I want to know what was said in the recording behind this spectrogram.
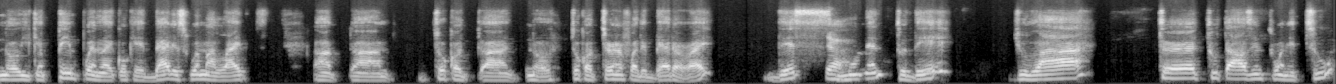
no, you can pinpoint like, okay, that is when my life uh, um, took a, uh, you know, took a turn for the better, right? This yeah. moment today, July 3rd, 2022,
